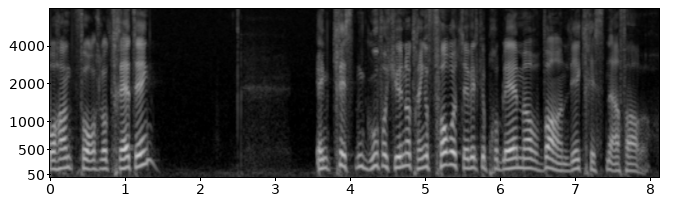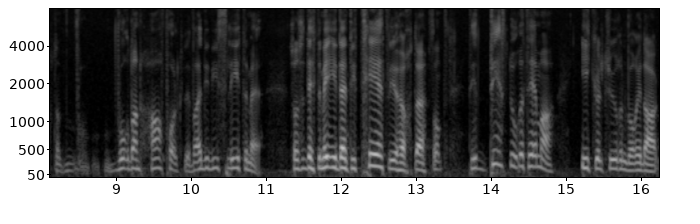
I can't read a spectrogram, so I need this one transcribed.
Og han foreslår tre ting. En kristen god forkynner trenger å forutse hvilke problemer vanlige kristne erfarer. Hvordan har folk det? Hva er det de sliter med? Sånn som Dette med identitet vi hørte. Sånn. Det er det store temaet i kulturen vår i dag.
